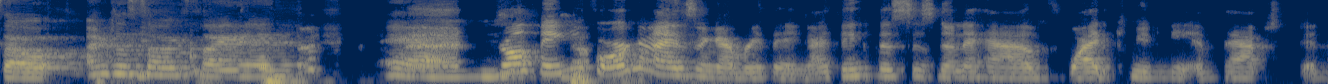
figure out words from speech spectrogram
So I'm just so excited. And Girl, thank you for organizing everything. I think this is going to have wide community impact and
